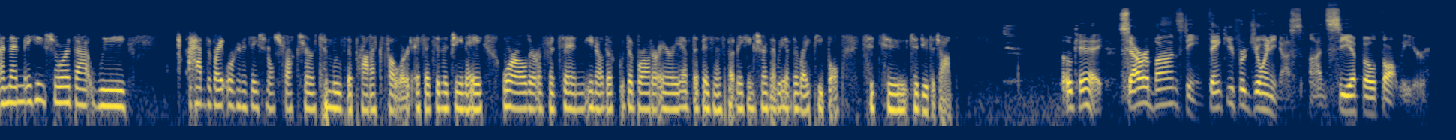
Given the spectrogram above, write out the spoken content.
and then making sure that we have the right organizational structure to move the product forward if it's in the G&A world or if it's in you know the the broader area of the business but making sure that we have the right people to to to do the job okay sara bonstein thank you for joining us on cfo thought leader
